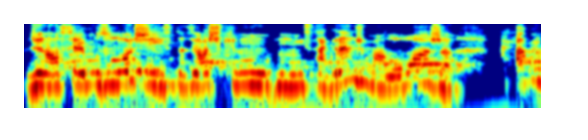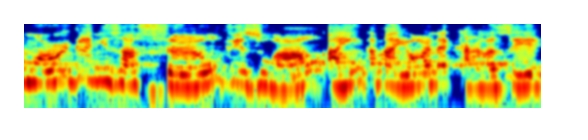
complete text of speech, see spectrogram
de nós sermos lojistas. Eu acho que no, no Instagram de uma loja cabe uma organização visual ainda maior, né, Carla? Você,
